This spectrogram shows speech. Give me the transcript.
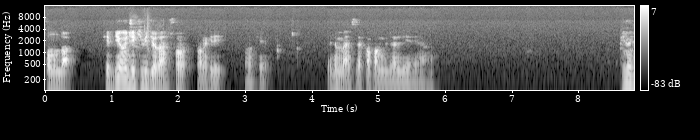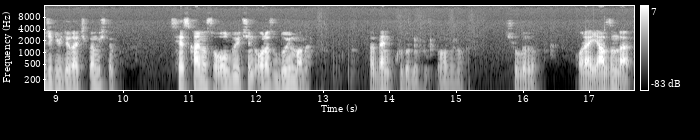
sonunda. Şey, bir önceki videoda. Son, sonraki değil. Sonraki. Dedim ben size kafam güzel diye ya. Bir önceki videoda açıklamıştım. Ses kayması olduğu için orası duyulmadı. Ben kudurdum. Vallahi. Çıldırdım. Oraya yazdım da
